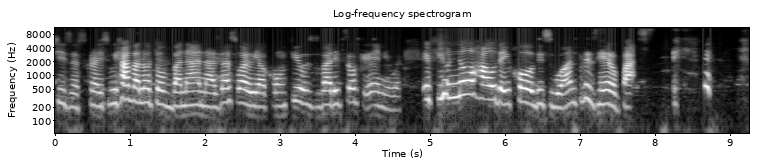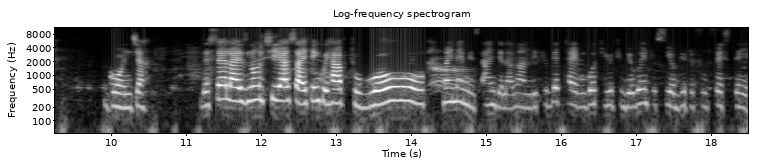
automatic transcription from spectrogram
Jesus Christ, we have a lot of bananas. That's why we are confused, but it's okay anyway. If you know how they call this one, please help us. Gonja. The seller is not here, so I think we have to go. My name is Angella Bambi. If you get time, go to YouTube. You're going to see your beautiful face there.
